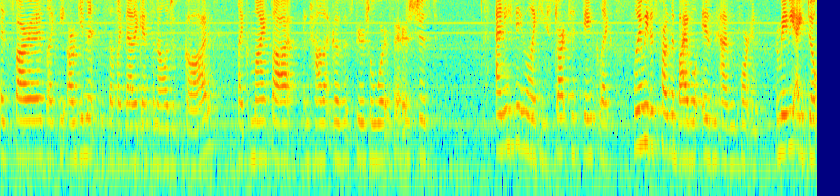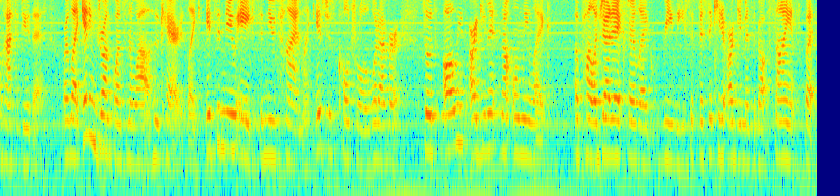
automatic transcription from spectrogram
as far as like the arguments and stuff like that against the knowledge of God, like my thought and how that goes with spiritual warfare is just anything like you start to think like well, maybe this part of the Bible isn't as important, or maybe I don't have to do this, or like getting drunk once in a while, who cares? Like it's a new age, it's a new time, like it's just cultural, whatever. So it's all these arguments, not only like apologetics or like really sophisticated arguments about science, but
